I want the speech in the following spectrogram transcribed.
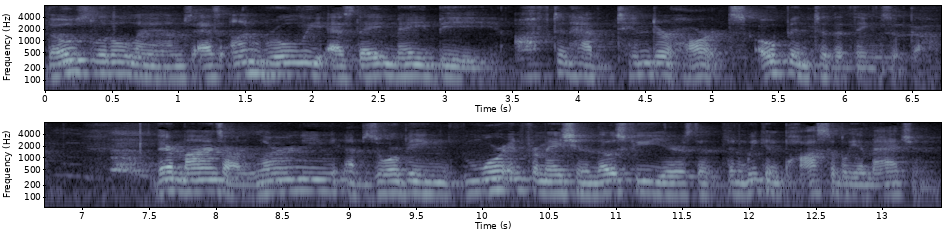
those little lambs, as unruly as they may be, often have tender hearts open to the things of God. Their minds are learning and absorbing more information in those few years than, than we can possibly imagine.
